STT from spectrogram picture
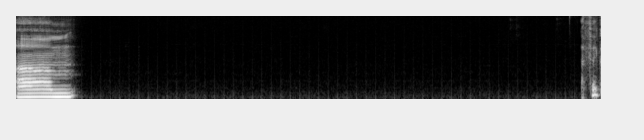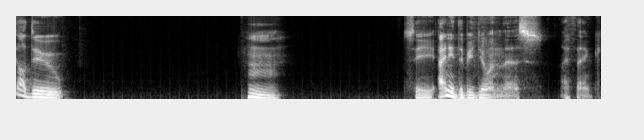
Um, I think I'll do, hmm. See, I need to be doing this, I think.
